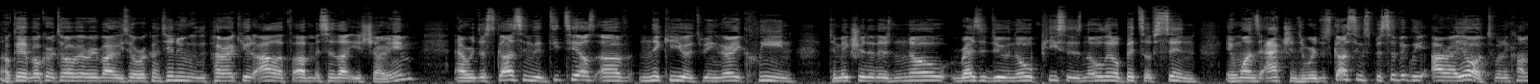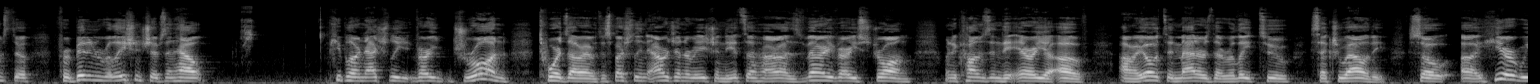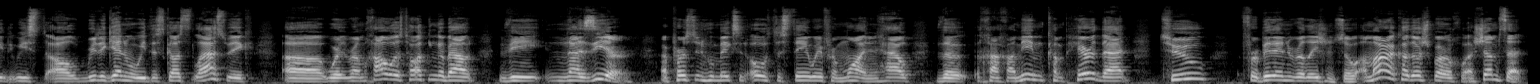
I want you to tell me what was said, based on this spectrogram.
Okay, Boker Tov, everybody. So we're continuing with Parak Yud Aleph of Mesilat Yisharim, and we're discussing the details of Nikiyut, being very clean to make sure that there's no residue, no pieces, no little bits of sin in one's actions. And we're discussing specifically Arayot when it comes to forbidden relationships and how people are naturally very drawn towards Arayot, especially in our generation. The Yetzer Hara is very, very strong when it comes in the area of arayot and matters that relate to sexuality. So uh, here we, we I'll read again what we discussed last week, uh, where Ramchal was talking about the nazir, a person who makes an oath to stay away from wine, and how the Chachamim compared that to forbidden relations. So Amar Kadosh Baruch Hu, Hashem said.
